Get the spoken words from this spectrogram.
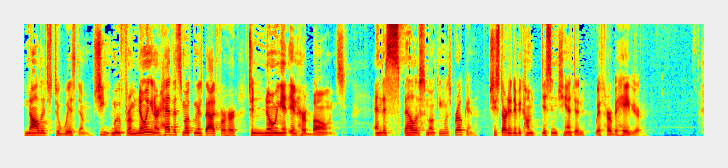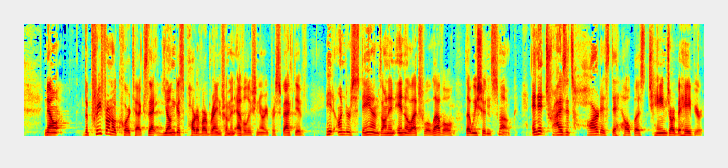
knowledge to wisdom. She moved from knowing in her head that smoking was bad for her to knowing it in her bones. And this spell of smoking was broken. She started to become disenchanted with her behavior. Now, the prefrontal cortex, that youngest part of our brain from an evolutionary perspective, it understands on an intellectual level that we shouldn't smoke. And it tries its hardest to help us change our behavior,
